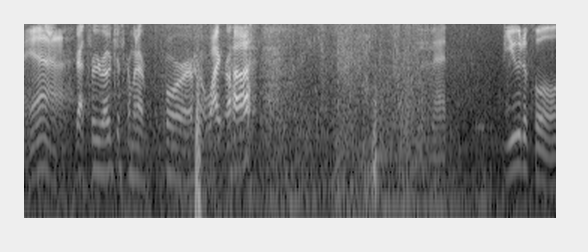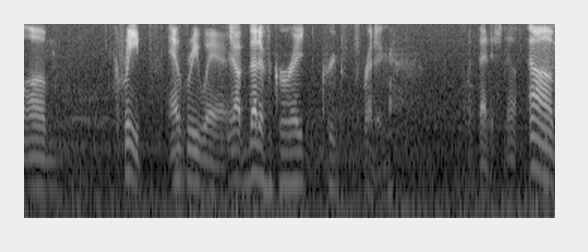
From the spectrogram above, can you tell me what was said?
Yeah. We got three roaches coming up for White-Ra. That beautiful um creep everywhere. Yep, that is great creep spreading. It's my fetish now. Um,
